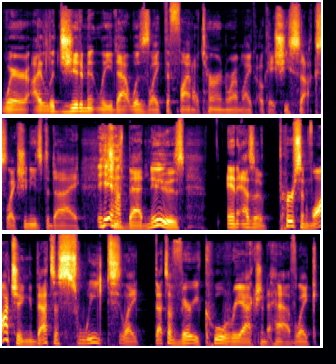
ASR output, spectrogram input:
where I legitimately, that was like the final turn where I'm like, okay, she sucks. Like, she needs to die. Yeah. She's bad news. And as a person watching, that's a sweet, like, that's a very cool reaction to have. Like,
